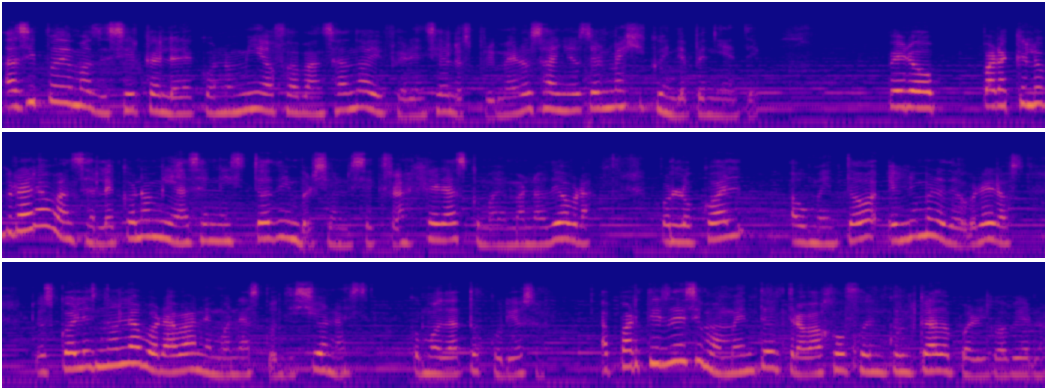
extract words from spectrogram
Así podemos decir que la economía fue avanzando a diferencia de los primeros años del México independiente. Pero para que lograra avanzar la economía se necesitó de inversiones extranjeras como de mano de obra, por lo cual aumentó el número de obreros, los cuales no laboraban en buenas condiciones, como dato curioso. A partir de ese momento el trabajo fue inculcado por el gobierno,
